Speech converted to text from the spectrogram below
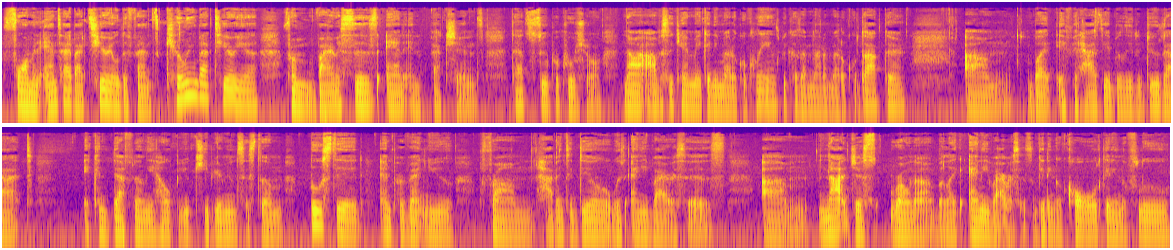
form an antibacterial defense, killing bacteria from viruses and infections. That's super crucial. Now, I obviously can't make any medical claims because I'm not a medical doctor. Um, but if it has the ability to do that, it can definitely help you keep your immune system boosted and prevent you from having to deal with any viruses. Um, not just Rona, but like any viruses, getting a cold, getting the flu,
